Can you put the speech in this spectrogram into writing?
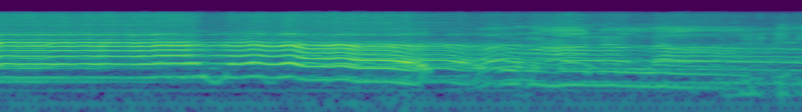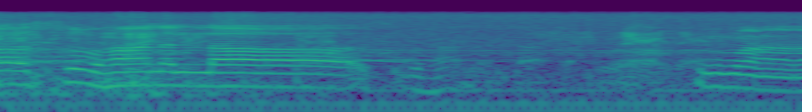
وسقياها سبحان الله سبحان الله سبحان الله وما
